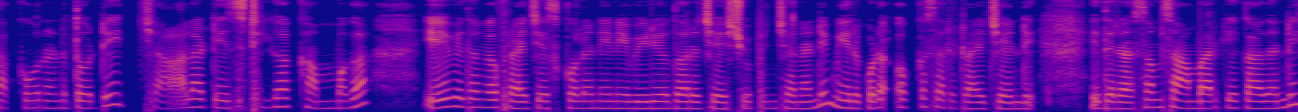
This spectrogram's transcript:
తక్కువ నూనెతోటి చాలా టేస్టీగా కమ్మగా ఏ విధంగా ఫ్రై చేసుకోవాలని నేను ఈ వీడియో ద్వారా చేసి చూపించానండి. మీరు కూడా ఒక్కసారి ట్రై చేయండి. ఇది రసం సాంబార్కే కాదండి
